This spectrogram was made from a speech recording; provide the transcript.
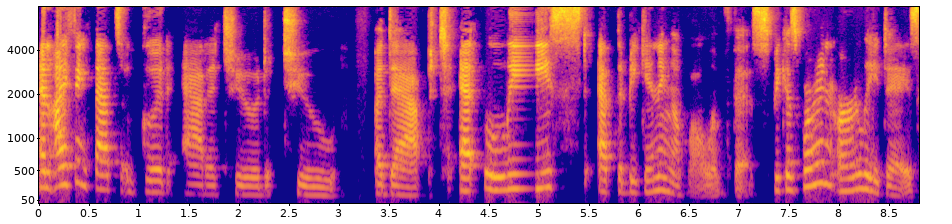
And I think that's a good attitude to adapt, at least at the beginning of all of this, because we're in early days.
